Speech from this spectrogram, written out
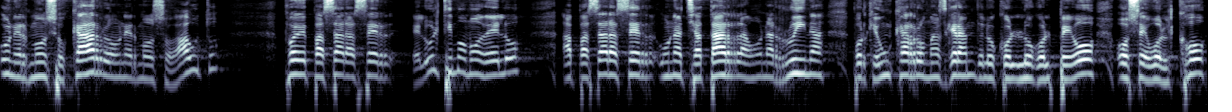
Un hermoso carro, un hermoso auto. Puede pasar a ser el último modelo a pasar a ser una chatarra, una ruina, porque un carro más grande lo, lo golpeó o se volcó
